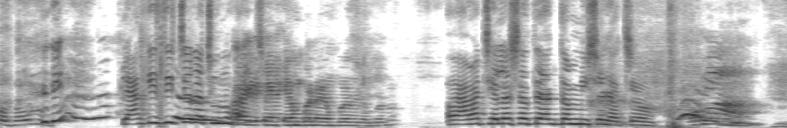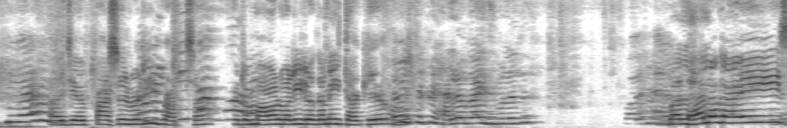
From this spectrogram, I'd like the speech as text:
বাবা ও ফ্ল্যাঙ্কিস দিচ্ছে না চুমু খাচ্ছে। ও আমার ছেলের সাথে একদম মিশে গেছে। ও ওই যে পাশের বাড়ির বাচ্চা। এটা মামার বাড়ির ওখানেই থাকে। হ্যালো গাইস বলে দে। বল হ্যালো গাইস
